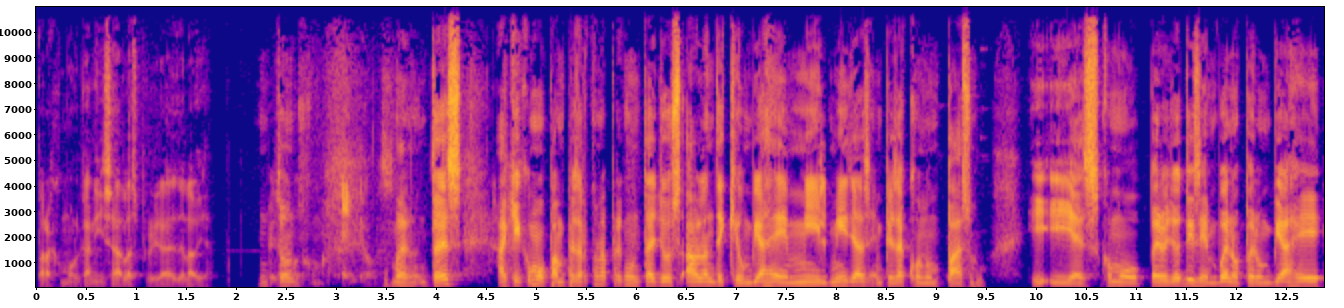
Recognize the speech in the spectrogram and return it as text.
para como organizar las prioridades de la vida. Entonces, bueno, entonces aquí como para empezar con la pregunta, ellos hablan de que un viaje de mil millas empieza con un paso y, y es como, pero ellos dicen, bueno, pero un viaje,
